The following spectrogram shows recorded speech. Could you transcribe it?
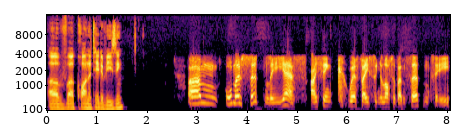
of uh, quantitative easing? Um, almost certainly, yes. I think we're facing a lot of uncertainty,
